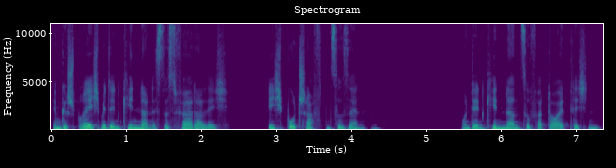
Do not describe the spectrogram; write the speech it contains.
Im Gespräch mit den Kindern ist es förderlich, Ich-Botschaften zu senden und den Kindern zu verdeutlichen,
